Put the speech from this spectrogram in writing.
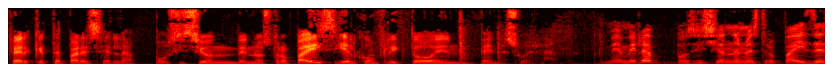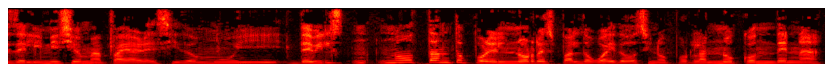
Fer, ¿qué te parece la posición de nuestro país y el conflicto en Venezuela? A mí la posición de nuestro país desde el inicio me ha parecido muy débil, no tanto por el no respaldo a Guaidó, sino por la no condena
